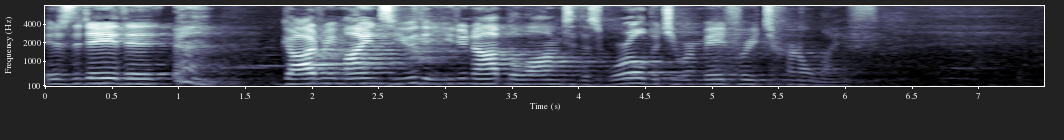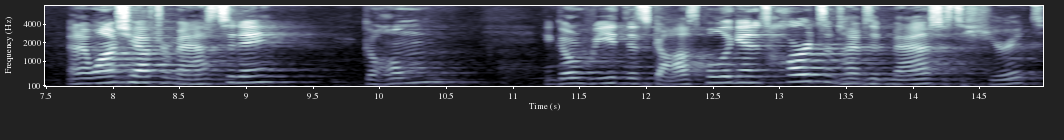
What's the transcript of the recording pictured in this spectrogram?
It is the day that God reminds you that you do not belong to this world, but you were made for eternal life. And I want you after Mass today, go home and go read this gospel again. It's hard sometimes at Mass just to hear it.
